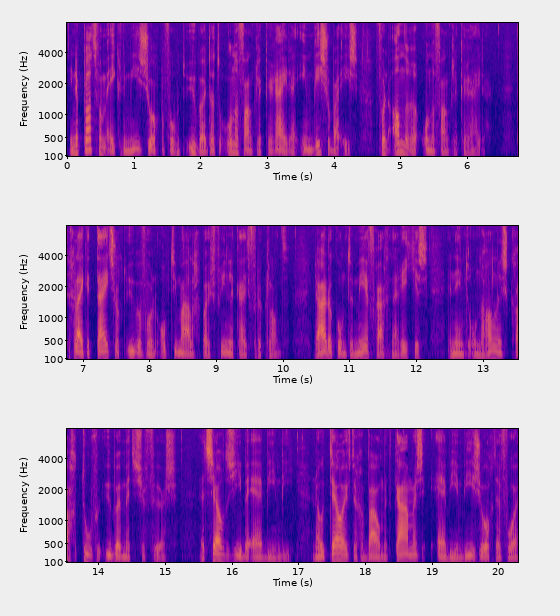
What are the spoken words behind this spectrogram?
In de platformeconomie zorgt bijvoorbeeld Uber dat de onafhankelijke rijder inwisselbaar is voor een andere onafhankelijke rijder. Tegelijkertijd zorgt Uber voor een optimale gebruiksvriendelijkheid voor de klant. Daardoor komt er meer vraag naar ritjes en neemt de onderhandelingskracht toe voor Uber met de chauffeurs. Hetzelfde zie je bij Airbnb. Een hotel heeft een gebouw met kamers. Airbnb zorgt ervoor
